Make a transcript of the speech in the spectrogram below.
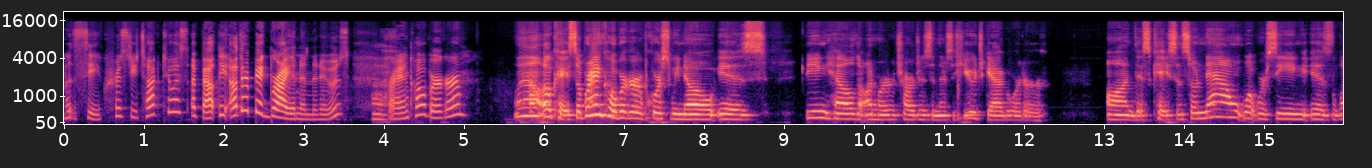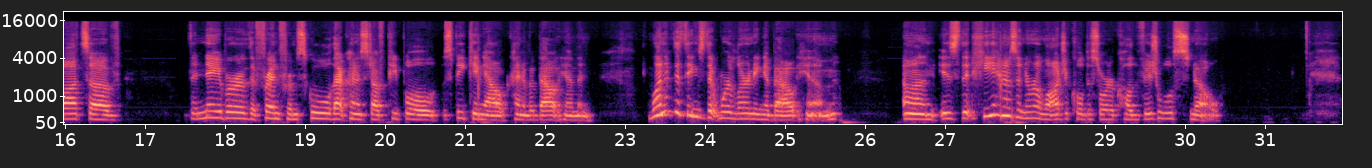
Let's see. Kristi, talk to us about the other big Brian in the news, Uh, Bryan Kohberger. Well, okay. So Bryan Kohberger, of course, we know is being held on murder charges, and there's a huge gag order on this case. And so now what we're seeing is lots of the neighbor, the friend from school, that kind of stuff, people speaking out kind of about him. And one of the things that we're learning about him um, is that he has a neurological disorder called visual snow.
